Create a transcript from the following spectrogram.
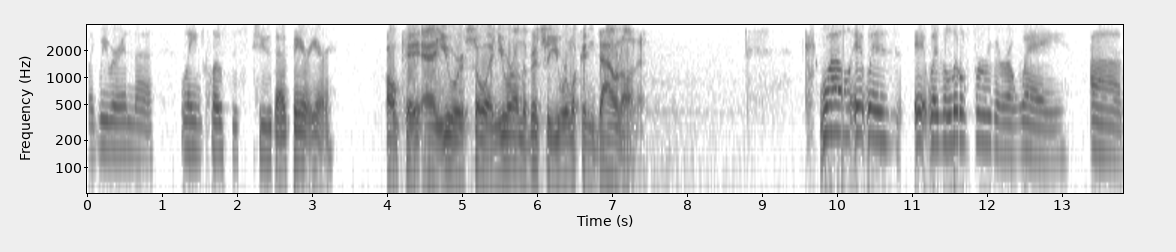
Like we were in the lane closest to the barrier. Okay, and you were so, and you were on the bridge, so you were looking down on it. Well, it was it was a little further away. Um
